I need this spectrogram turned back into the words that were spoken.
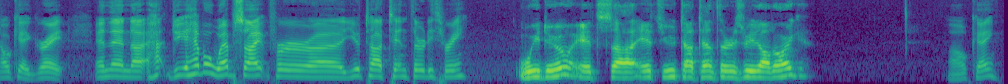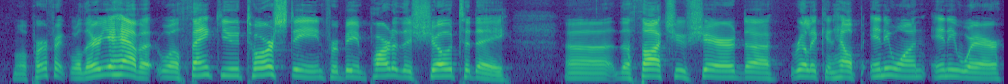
Okay, great. And then, uh, do you have a website for uh, Utah 1033? We do. It's uh, it's utah1033.org. Okay. Well, perfect. Well, there you have it. Well, thank you, Torstein, for being part of this show today. Uh, the thoughts you've shared uh, really can help anyone, anywhere.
